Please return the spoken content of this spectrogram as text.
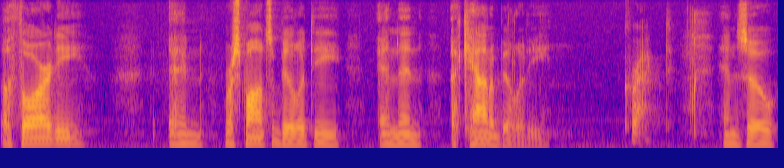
authority, and responsibility, and then accountability. Correct. And so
